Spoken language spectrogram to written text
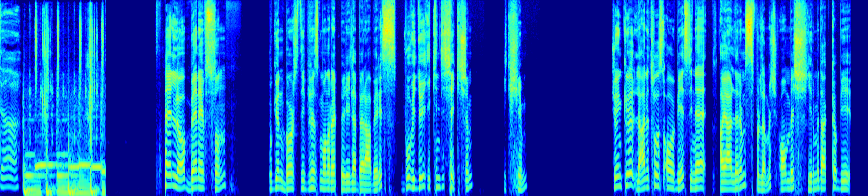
Duh. Hello, ben Efsun. Bugün Burst DPS Mono rehberiyle beraberiz. Bu videoyu ikinci çekişim. İkişim. Çünkü lanet olası OBS yine ayarlarımı sıfırlamış. 15-20 dakika bir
